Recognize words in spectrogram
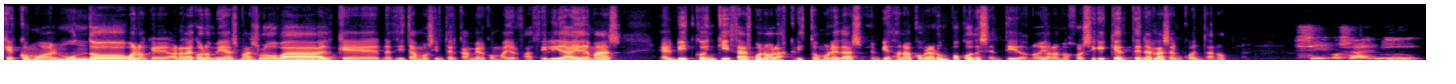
que como el mundo, bueno, que ahora la economía es más global, que necesitamos intercambiar con mayor facilidad y demás, el Bitcoin quizás, bueno, las criptomonedas empiezan a cobrar un poco de sentido, ¿no? Y a lo mejor sí que hay que tenerlas en cuenta, ¿no? Sí, o sea, a mí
